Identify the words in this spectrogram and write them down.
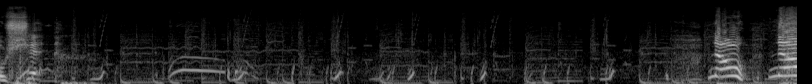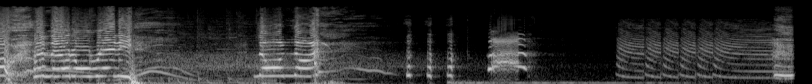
Oh shit! No! No!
